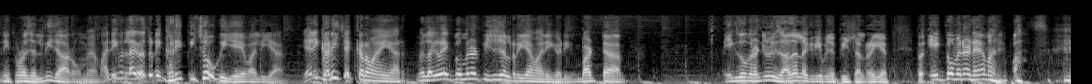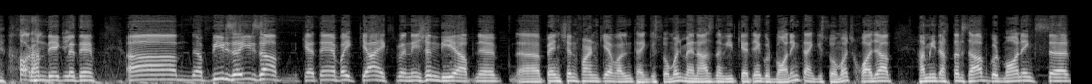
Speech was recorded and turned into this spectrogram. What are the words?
नहीं, थोड़ा जल्दी जा रहा हूँ मैं। हमारी लग रहा है थोड़ी घड़ी पीछे हो गई है ये वाली यार। यार घड़ी चेक करवाएँ यार। मुझे लग रहा है एक दो मिनट पीछे चल रही है हमारी घड़ी। बट एक दो मिनट ज़्यादा लग रही है, मुझे पीछे चल रही है। तो एक दो मिनट है हमारे पास, और हम देख लेते हैं। पीर जहीर साहब कहते हैं, भाई, क्या एक्सप्लेनेशन दिए आपने पेंशन फंड के हवाले? Thank you so much Mahnaz Naveed कहते हैं good morning thank you so much Khwaja Hamid Akhtar साहब गुड मॉर्निंग सर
